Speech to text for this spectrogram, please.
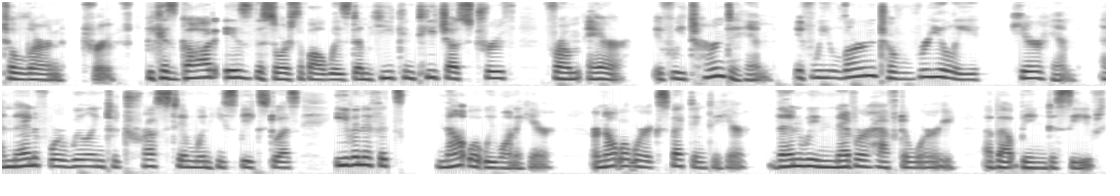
to learn truth. Because God is the source of all wisdom, He can teach us truth from air if we turn to Him, if we learn to really hear Him, and then if we're willing to trust Him when He speaks to us, even if it's not what we want to hear or not what we're expecting to hear, then we never have to worry about being deceived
